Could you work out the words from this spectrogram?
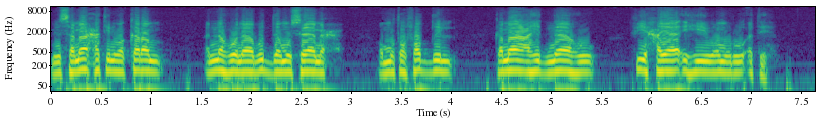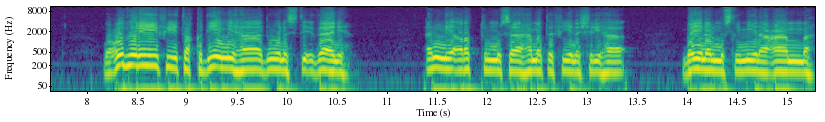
من سماحة وكرم أنه لا بد مسامح ومتفضل كما عهدناه في حيائه ومروءته. وعذري في تقديمها دون استئذانه أني أردت المساهمة في نشرها بين المسلمين عامة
